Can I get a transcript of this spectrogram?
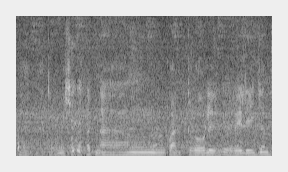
Ito kami sa tapat ng kwan, true re- religion.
